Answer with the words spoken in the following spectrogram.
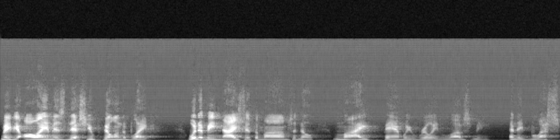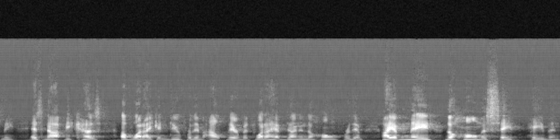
Maybe all I am is this. You fill in the blank. Wouldn't it be nice if the moms would know my family really loves me and they bless me? It's not because of what I can do for them out there, but what I have done in the home for them. I have made the home a safe haven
